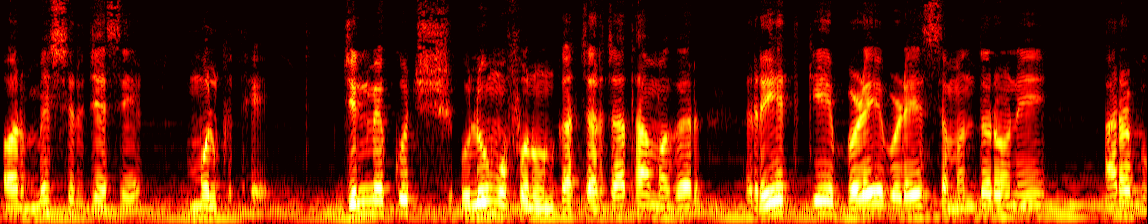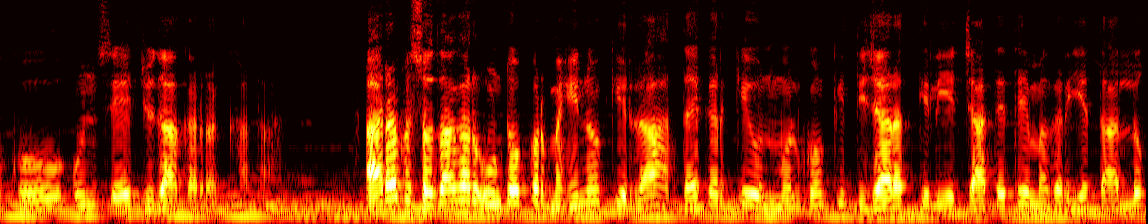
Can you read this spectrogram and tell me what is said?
اور مصر جیسے ملک تھے، جن میں کچھ علوم و فنون کا چرچا تھا، مگر ریت کے بڑے بڑے سمندروں نے عرب کو ان سے جدا کر رکھا تھا۔ عرب سوداگر اونٹوں پر مہینوں کی راہ طے کر کے ان ملکوں کی تجارت کے لیے جاتے تھے، مگر یہ تعلق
